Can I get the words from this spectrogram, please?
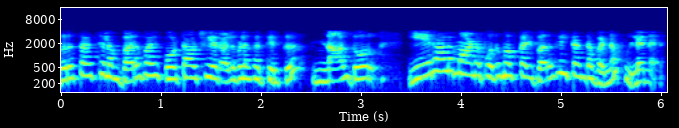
விருத்தாச்சலம் வருவாய் கோட்டாட்சியர் அலுவலகத்திற்கு நாள்தோறும் ஏராளமான பொதுமக்கள் வருகை தந்த வண்ணம் உள்ளனர்.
